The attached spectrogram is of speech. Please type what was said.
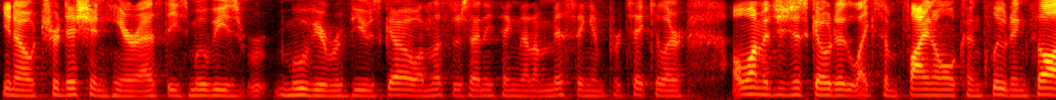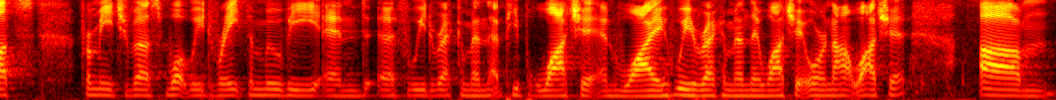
you know tradition here as these movies r- movie reviews go. Unless there's anything that I'm missing in particular, I wanted to just go to like some final concluding thoughts from each of us, what we'd rate the movie, and if we'd recommend that people watch it, and why we recommend they watch it or not watch it. Um,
